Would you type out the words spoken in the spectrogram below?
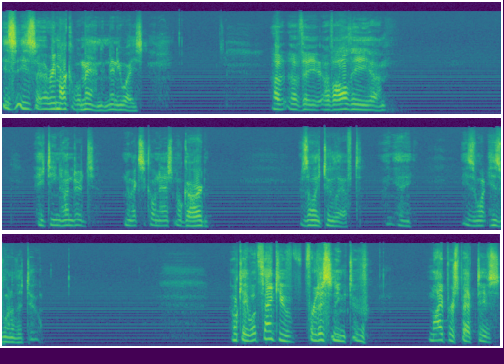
He's, he's a remarkable man in many ways. Of, of, the, of all the um, 1800 New Mexico National Guard, there's only two left. Okay. He's one, he's one of the two. Okay, well, thank you for listening to my perspectives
